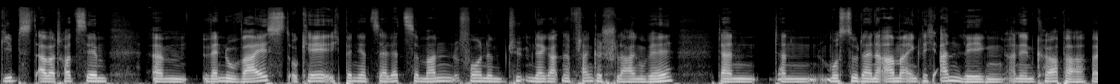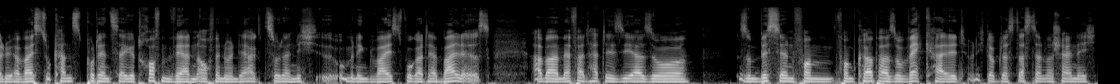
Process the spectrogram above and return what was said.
gibst, aber trotzdem, ähm, wenn du weißt, okay, ich bin jetzt der letzte Mann vor einem Typen, der gerade eine Flanke schlagen will, dann, dann musst du deine Arme eigentlich anlegen an den Körper, weil du ja weißt, du kannst potenziell getroffen werden, auch wenn du in der Aktion dann nicht äh, unbedingt weißt, wo gerade der Ball ist. Aber Meffert hatte sie ja so, so ein bisschen vom, vom Körper so weg halt. Und ich glaube, dass das dann wahrscheinlich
